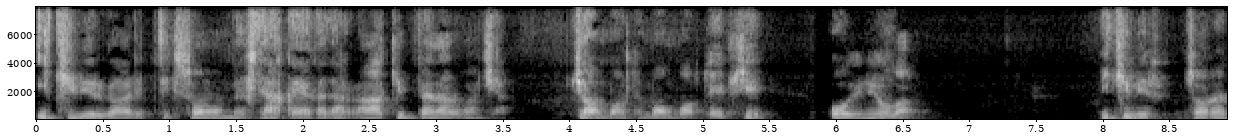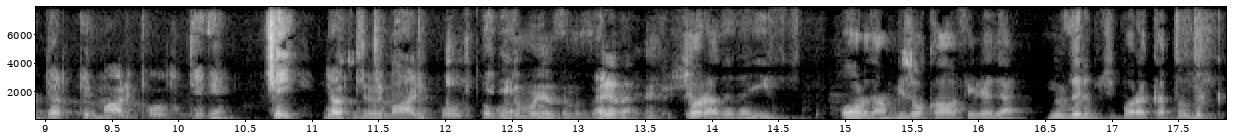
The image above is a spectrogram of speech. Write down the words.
2-1 galiptik son 15 dakikaya kadar. Rakip Fenerbahçe. Can Bartı, Man Bartı hepsi oynuyorlar. 2-1 sonra 4-1 mağlup olduk dedi. Şey 4-2 Evet. mağlup olduk dedi. Okudum o yazınızı. Öyle mi? Sonra da, if- oradan biz o kafileden Yıldırım Spor'a katıldık.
